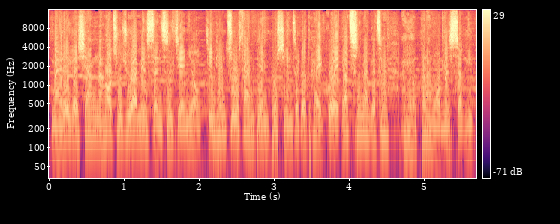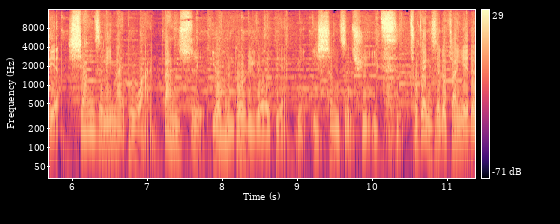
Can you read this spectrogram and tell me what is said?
买了一个箱，然后出去外面省吃俭用。今天住饭店不行，这个太贵，要吃那个餐，哎呦，不然我们省一点，箱子你买不完，但是有很多旅游点，你一生只去一次，除非你是个专业的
